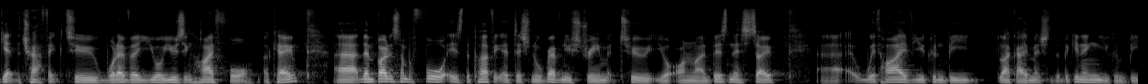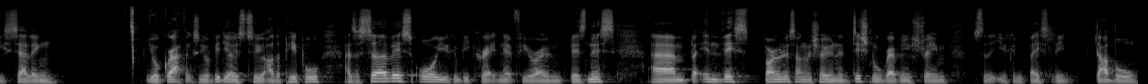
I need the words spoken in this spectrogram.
get the traffic to whatever you're using Hive for. Okay. Uh, then bonus number four is the perfect additional revenue stream to your online business. So uh, with Hive, you can be, like I mentioned at the beginning, you can be selling your graphics and your videos to other people as a service, or you can be creating it for your own business. Um, but in this bonus, I'm going to show you an additional revenue stream so that you can basically double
